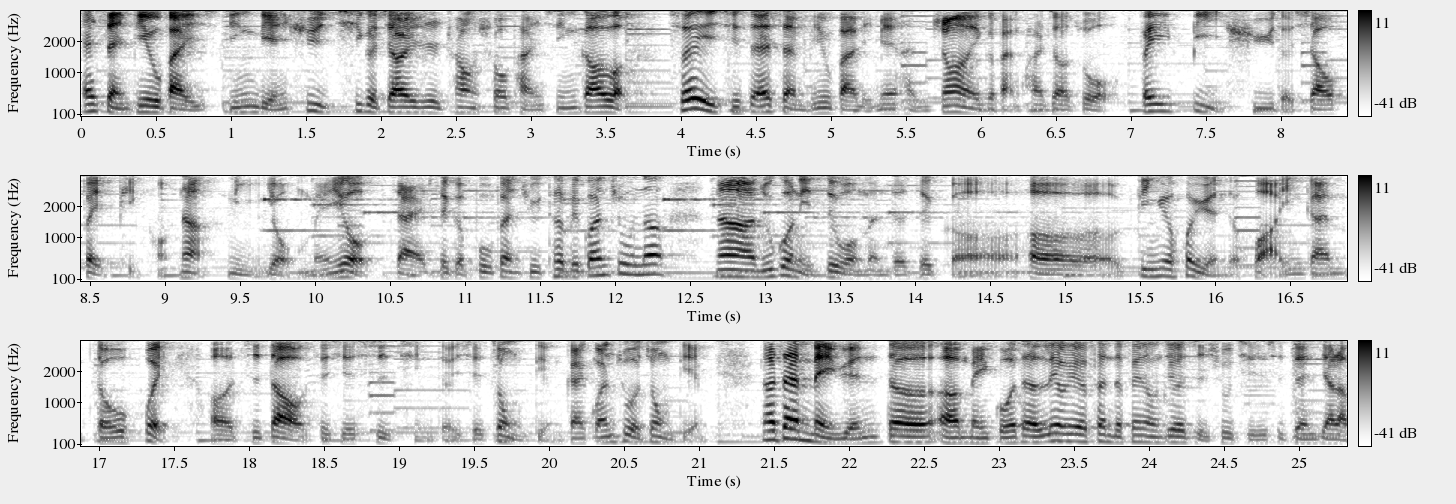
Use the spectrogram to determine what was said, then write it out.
S&P 五百已经连续七个交易日创收盘新高了，所以其实 S&P 五百里面很重要的一个板块叫做非必需的消费品哦。那你有没有在这个部分去特别关注呢？那如果你是我们的这个呃订阅会员的话，应该都会呃知道这些事情的一些重点，该关注的重点。那在美元的呃美国的六月份的非农就业指数其实是增加了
